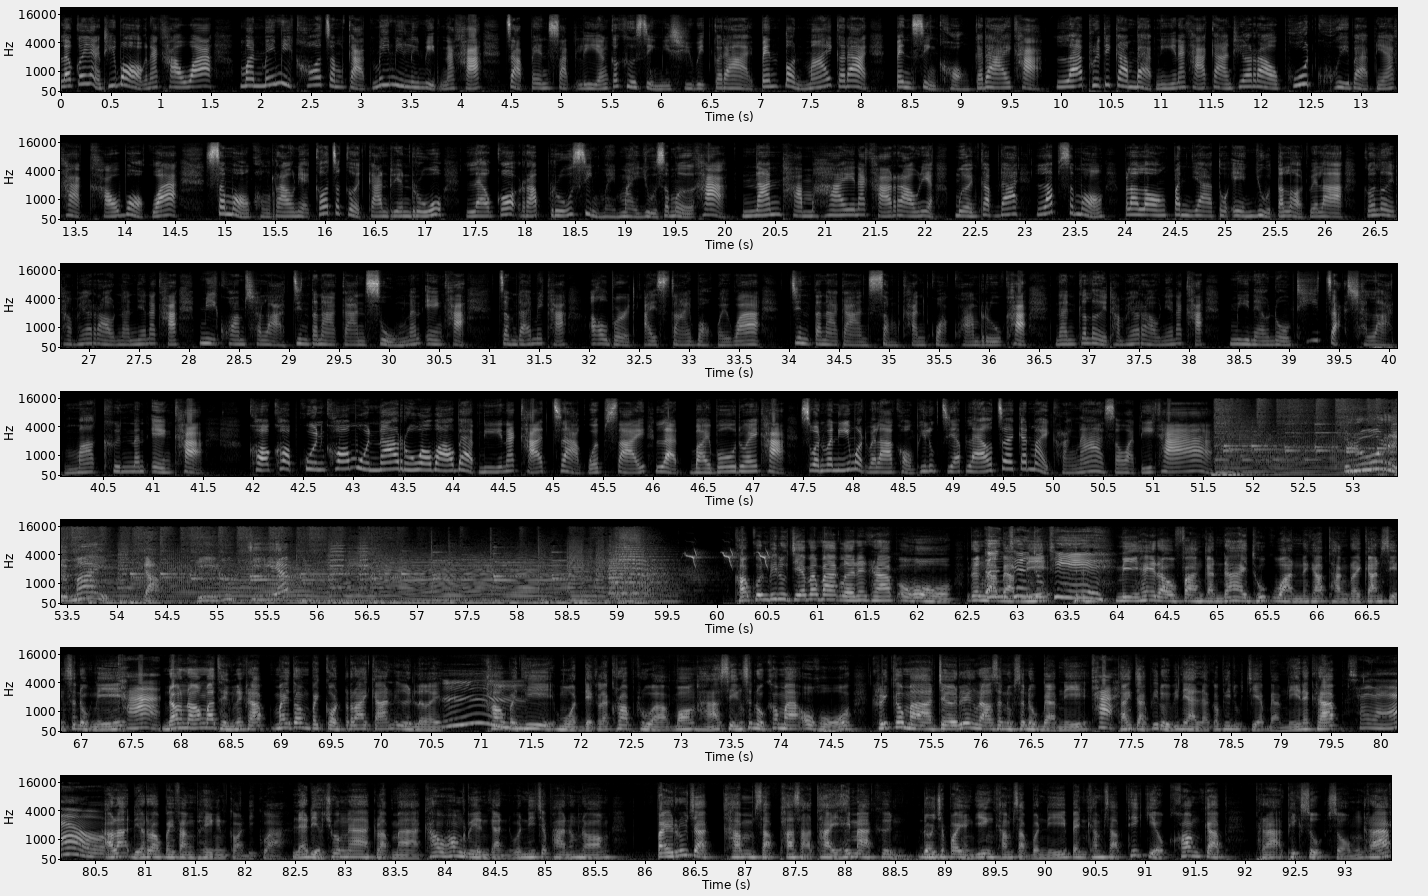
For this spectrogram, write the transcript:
แล้วก็อย่างที่บอกนะคะว่ามันไม่มีข้อจำกัดไม่มีลิมิตนะคะ จะเป็นสัตว์เลี้ยงก็คือสิ่งมีชีวิตก็ได้ เป็นต้นไม้ก็ได้ เป็นสิ่งของก็ได้ค่ะ และพฤติกรรมแบบนี้นะคะ การที่เราพูดคุยแบบนี้ค่ะ เขาบอกว่าสมองของเราเนี่ยก็จะเกิดการเรียนรู้ แล้วก็รับรู้สิ่งใหม่ ๆ อยู่เสมอค่ะ นั่นทำให้นะคะเราเนี่ยเหมือนกับได้รับสมองประลองปัญญาตัวเองอยู่ตลอดเวลา ก็เลยทำให้เรานั้นเนี่ยนะคะ มีความฉลาดจินตนาการสูงนั่นเองค่ะจำได้ไหมคะอัลเบิร์ตไอน์สไตน์บอกไว้ว่า จินตนาการสำคัญกว่าความรู้ค่ะ นั่นก็เลยทำให้เราเนี่ยนะคะ มีแนวโน้มที่จะฉลาดมากขึ้นนั่นเองค่ะ ขอขอบคุณข้อมูลน่ารู้ว้าวๆแบบนี้นะคะ จากเว็บไซต์ l a d Bible ด้วยค่ะ ส่วนวันนี้หมดเวลาของพี่ลูกเจี๊ยบแล้วเจอกันใหม่ครั้งหน้า สวัสดีค่ะ รู้หรือไม่กับพี่ลูกเจี๊ยบ ขอบคุณพี่ลูกเจี๊ยบมาก ๆ เลยนะครับ โอ้โห เรื่องราวแบบทึ่งนี้ทุกทีมีให้เราฟังกันได้ทุกวันนะครับ ทางรายการเสียงสนุกนี้ค่ะน้องๆมาถึงนะครับ ไม่ต้องไปกดรายการอื่นเลยอืมเข้าไปที่หมวดเด็กและครอบครัว มองหาเสียงสนุกเข้ามาโอ้โห คลิกเข้ามาเจอเรื่องราวสนุกๆแบบนี้ค่ะทั้งจากพี่หลุยพี่แนนแล้วก็พี่ลูกเจี๊ยบแบบนี้นะครับ ใช่แล้วเอาละเดี๋ยวเราไปฟังเพลงกันก่อนดีกว่า แล้วเดี๋ยวช่วงหน้ากลับมาเข้าห้องเรียนกัน วันนี้จะพาน้องๆ ไปรู้จักคำศัพท์ภาษาไทยให้มากขึ้น โดยเฉพาะอย่างยิ่งคำศัพท์วันนี้เป็นคำศัพท์ที่เกี่ยวข้องกับพระภิกษุสงฆ์ครับ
